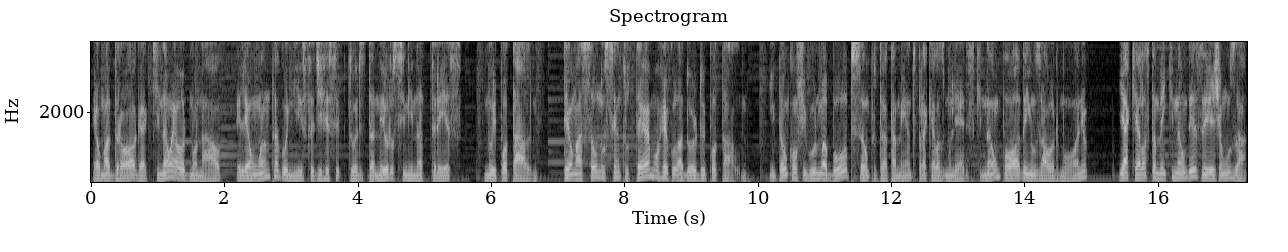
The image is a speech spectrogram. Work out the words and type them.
É uma droga que não é hormonal, ele é um antagonista de receptores da neurocinina 3 no hipotálamo. Tem uma ação no centro termorregulador do hipotálamo. Então configura uma boa opção para o tratamento para aquelas mulheres que não podem usar hormônio e aquelas também que não desejam usar.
